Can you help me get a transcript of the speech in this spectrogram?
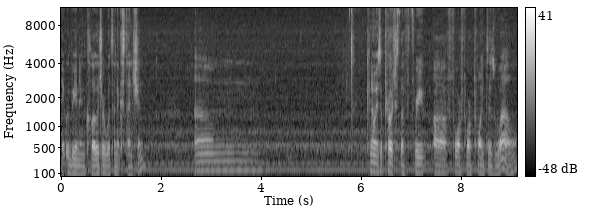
It would be an enclosure with an extension. Um, can always approach the 3, uh, 4, 4 point as well.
